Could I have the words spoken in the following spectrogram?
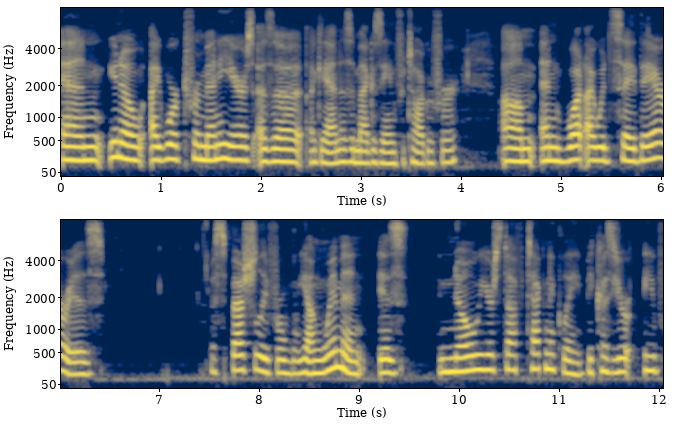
And you know i worked for many years as a again as a magazine photographer um, and what i would say there is especially for young women is know your stuff technically because you're you've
